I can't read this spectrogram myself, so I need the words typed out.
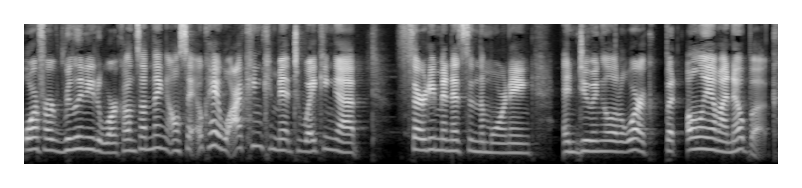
Or if I really need to work on something, I'll say, okay, well, I can commit to waking up 30 minutes in the morning and doing a little work, but only on my notebook.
